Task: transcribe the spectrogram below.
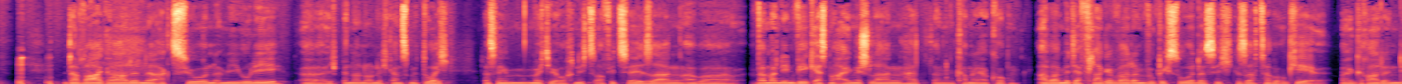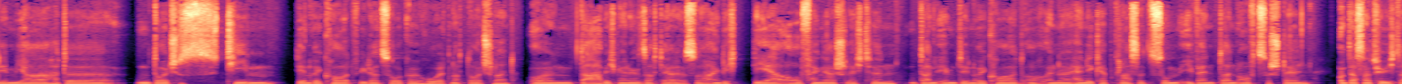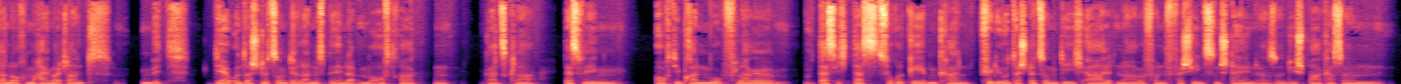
da war gerade eine Aktion im Juli. Äh, ich bin da noch nicht ganz mit durch. Deswegen möchte ich auch nichts offiziell sagen, aber wenn man den Weg erstmal eingeschlagen hat, dann kann man ja gucken. Aber mit der Flagge war dann wirklich so, dass ich gesagt habe, okay, weil gerade in dem Jahr hatte ein deutsches Team den Rekord wieder zurückgeholt nach Deutschland. Und da habe ich mir dann gesagt, ja, das ist doch eigentlich der Aufhänger schlechthin, dann eben den Rekord auch in der Handicap-Klasse zum Event dann aufzustellen. Und das natürlich dann noch im Heimatland mit der Unterstützung der Landesbehindertenbeauftragten, ganz klar. Deswegen auch die Brandenburg-Flagge, dass ich das zurückgeben kann für die Unterstützung, die ich erhalten habe von verschiedensten Stellen. Also die Sparkasse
